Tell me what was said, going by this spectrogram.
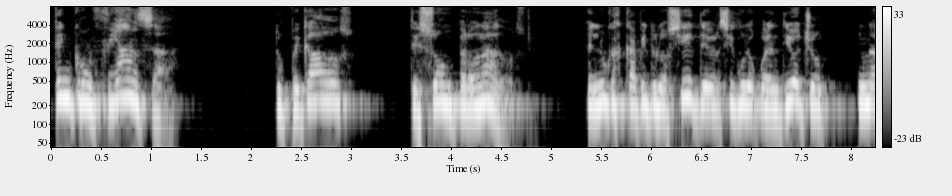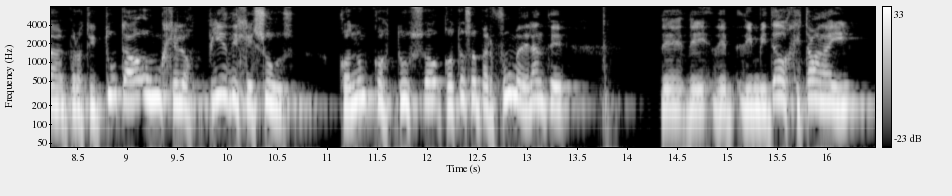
ten confianza, tus pecados te son perdonados. En Lucas capítulo 7, versículo 48, una prostituta unge los pies de Jesús con un costoso, costoso perfume delante de, invitados que estaban ahí.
